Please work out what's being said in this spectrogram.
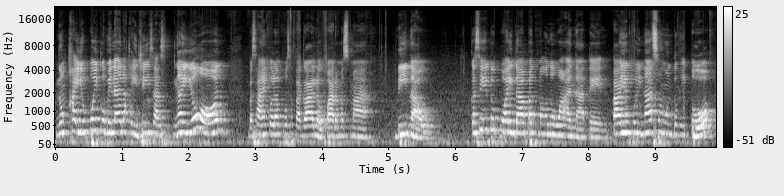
nung kayo po ay kumilala kay Jesus. Ngayon, basahin ko lang po sa Tagalog para mas malinaw. Kasi ito po ay dapat maunawaan natin. Tayo po ay nasa mundong ito,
